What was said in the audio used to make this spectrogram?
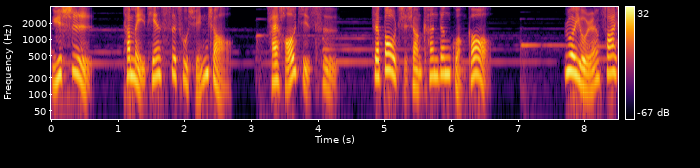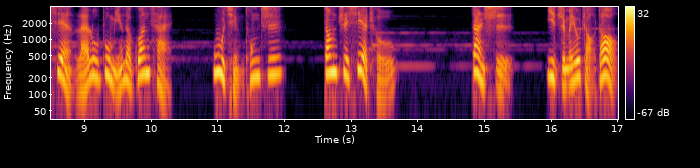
于是他每天四处寻找，还好几次在报纸上刊登广告。若有人发现来路不明的棺材，务请通知，当致谢酬。但是，一直没有找到，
